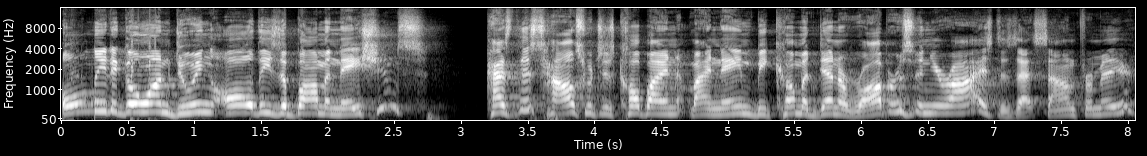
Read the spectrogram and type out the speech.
Only to go on doing all these abominations? Has this house, which is called by my name, become a den of robbers in your eyes? Does that sound familiar?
